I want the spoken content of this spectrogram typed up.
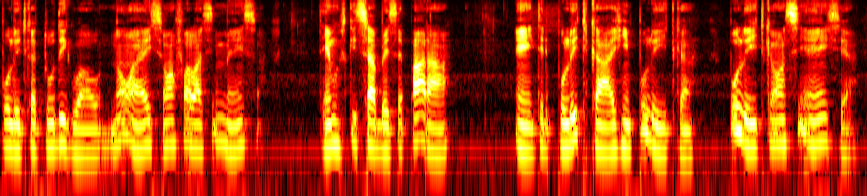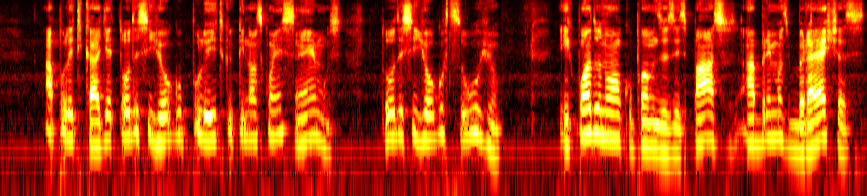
política é tudo igual. Não é, isso é uma falácia imensa. Temos que saber separar entre politicagem e política. Política é uma ciência. A politicagem é todo esse jogo político que nós conhecemos, todo esse jogo sujo. E quando não ocupamos os espaços, abrimos brechas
